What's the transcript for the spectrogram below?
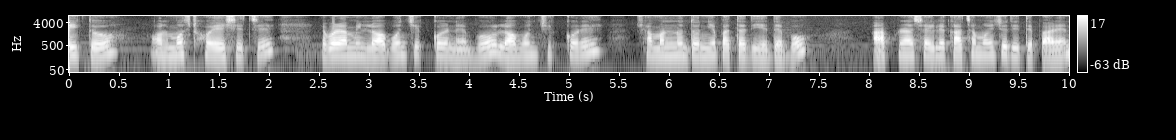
এই তো অলমোস্ট হয়ে এসেছে। এবার আমি লবণ চেক করে নেব। লবণ চেক করে সামান্য ধনিয়া পাতা দিয়ে দেব। আপনারা চাইলে কাঁচামরিচও দিতে পারেন।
